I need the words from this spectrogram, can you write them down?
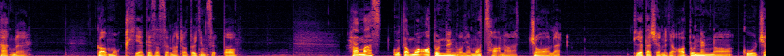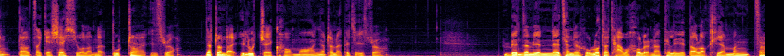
park này. có một khía để sự sự nó cho tôi chứng sự bao Hamasกูต้องมออตุนึงอละมอชอนะจอละเทียแต่เชนจะออตุนึงเนาะกูจังตาใจแกใช้ชัวละเนตุจออิสราเอลยัดตอนใดอิลุใจขอมอยัดตอนใดเตจอิสราเอลเบนจามินเนชันยาคูรู้จะถามว่าเขาเลยนะที่เลยตาหลักเขียมึงจะ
